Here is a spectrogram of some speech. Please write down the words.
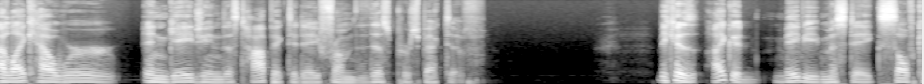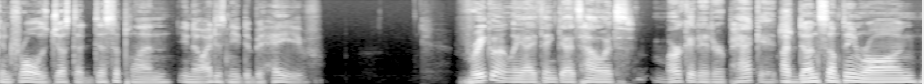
I like how we're engaging this topic today from this perspective. Because I could maybe mistake self control as just a discipline. You know, I just need to behave. Frequently, I think that's how it's marketed or packaged. I've done something wrong.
